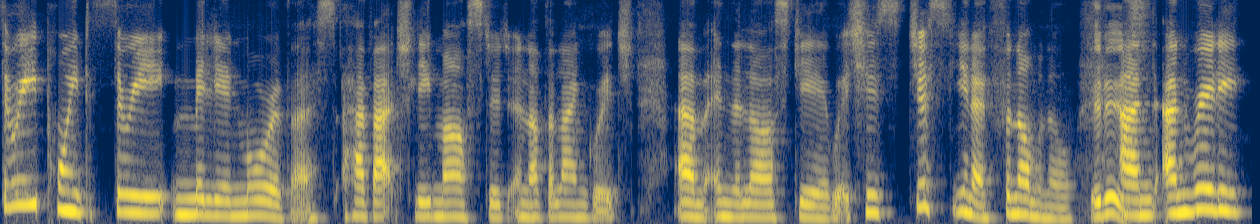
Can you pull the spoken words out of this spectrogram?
3.3 million more of us have actually mastered another language um, in the last year, which is just you know phenomenal. It is, and and really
